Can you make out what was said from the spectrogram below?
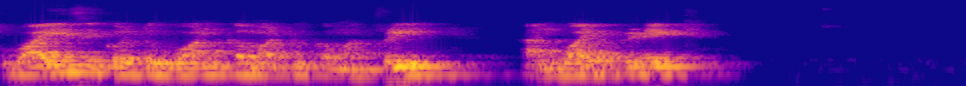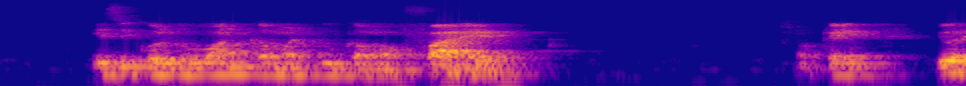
y is equal to 1 comma 2 comma 3 and y predict is equal to 1 comma 2 comma 5 okay your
